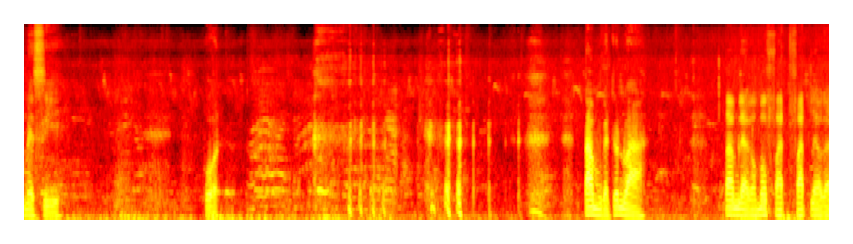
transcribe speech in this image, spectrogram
เมสซี่ปวดตั้มกับจนว่าตั้มแล้วก็มาฟัดฟัดแล้วก็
